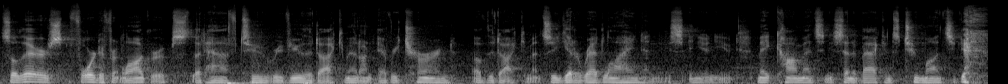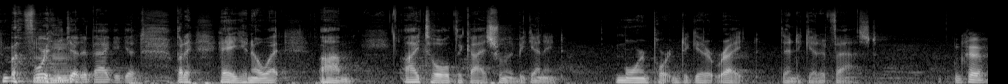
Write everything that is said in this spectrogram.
So there's four different law groups that have to review the document on every turn of the document. So you get a red line, and you, and you, you make comments, and you send it back, and it's two months you get before you get it back again. But uh, hey, you know what? Um, I told the guys from the beginning, more important to get it right than to get it fast. Okay.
